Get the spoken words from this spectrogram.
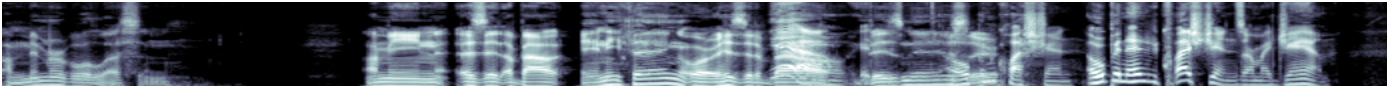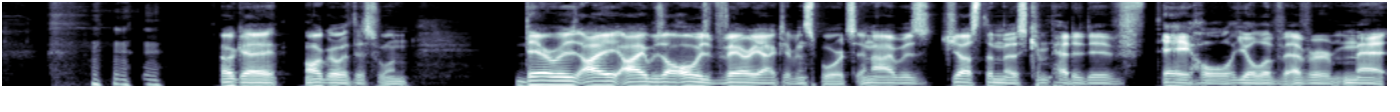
a memorable lesson I mean, is it about anything or is it about yeah, it, business? Open or? question. Open ended questions are my jam. okay, I'll go with this one. There was I I was always very active in sports, and I was just the most competitive a hole you'll have ever met.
